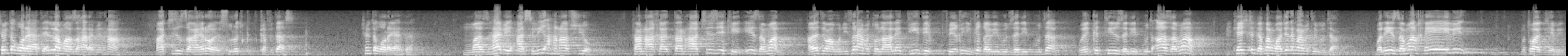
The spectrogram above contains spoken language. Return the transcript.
شو تقوري هذا إلا ما ظهر منها. آه، أكيد ظاهره سورة كفداس. شو تقوري هذا مذهب اصلی احناف شیو تنها تنها چیزی که این زمان حضرت امام حنیفه رحمت الله علیه دید فقه اینکه قوی بود ظریف بود و اینکه تیر ظریف بود آ زمان کشت گفن واجه نفهمت بود. ولی این زمان خیلی متوجه بود.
